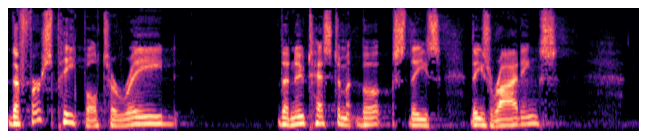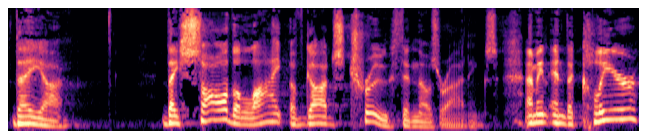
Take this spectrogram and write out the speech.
The first people to read the New Testament books, these, these writings, they, uh, they saw the light of God's truth in those writings. I mean, and the clear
